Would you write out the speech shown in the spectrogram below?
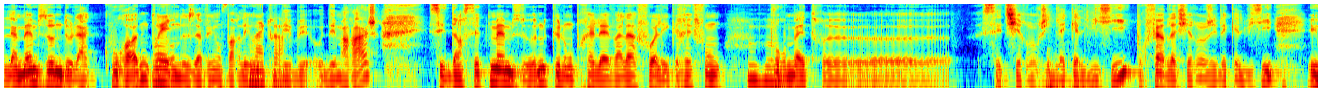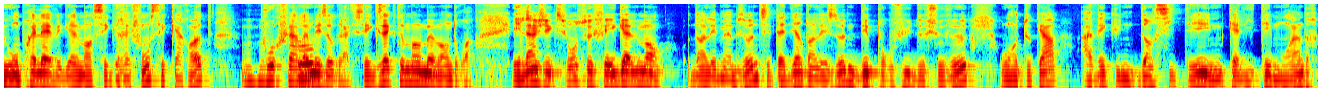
la, même zone de la couronne dont nous avions parlé au, démarrage. C'est dans cette même zone que l'on prélève à la fois les greffons mhm. pour mettre euh, cette chirurgie de la calvitie, pour faire de la chirurgie de la calvitie, et où on prélève également ces greffons, ces carottes, mhm. pour faire la mésogreffe. C'est exactement au même endroit. Et l'injection se fait également dans les mêmes zones, c'est-à-dire dans les zones dépourvues de cheveux, ou en tout cas avec une densité, une qualité moindre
